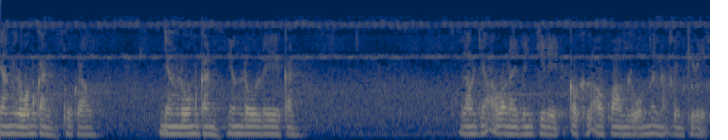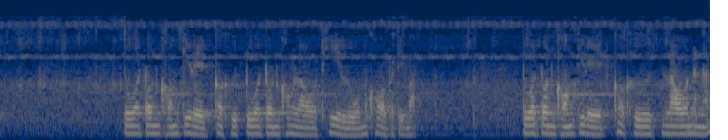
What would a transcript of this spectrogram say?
ยังรวมกันพวกเรา ยังรวมกัน ยังโลเลกัน เราจะเอาอะไรเป็นกิเลสก็คือเอาความหลวมนั่นแหละเป็นกิเลส ตัวตนของกิเลสก็คือตัวตนของเราที่หลวมข้อปฏิบัติ ตัวตนของกิเลสก็คือเรานั่นนะ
